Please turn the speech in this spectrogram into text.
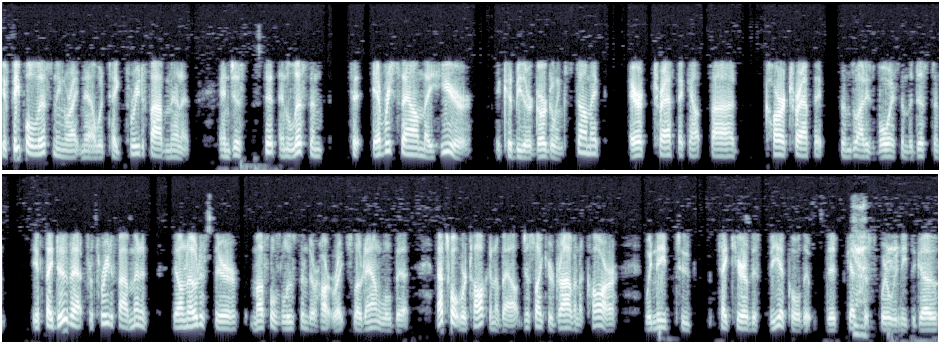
If people listening right now would take three to five minutes and just sit and listen to every sound they hear, it could be their gurgling stomach, air traffic outside, car traffic, somebody's voice in the distance. If they do that for three to five minutes, they'll notice their muscles loosen, their heart rate slow down a little bit. That's what we're talking about. Just like you're driving a car, we need to take care of this vehicle that that gets yeah. us where we need to go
